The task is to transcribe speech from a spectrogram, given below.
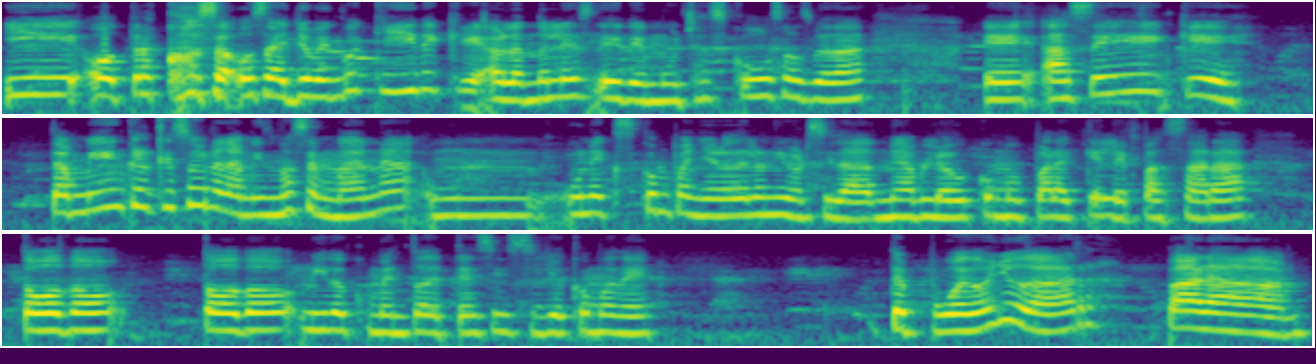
Y otra cosa, o sea, yo vengo aquí de que hablándoles de, muchas cosas, ¿verdad? Eh, hace que también creo que sobre la misma semana un, un ex compañero de la universidad me habló como para que le pasara todo, todo mi documento de tesis y yo como de, te puedo ayudar para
